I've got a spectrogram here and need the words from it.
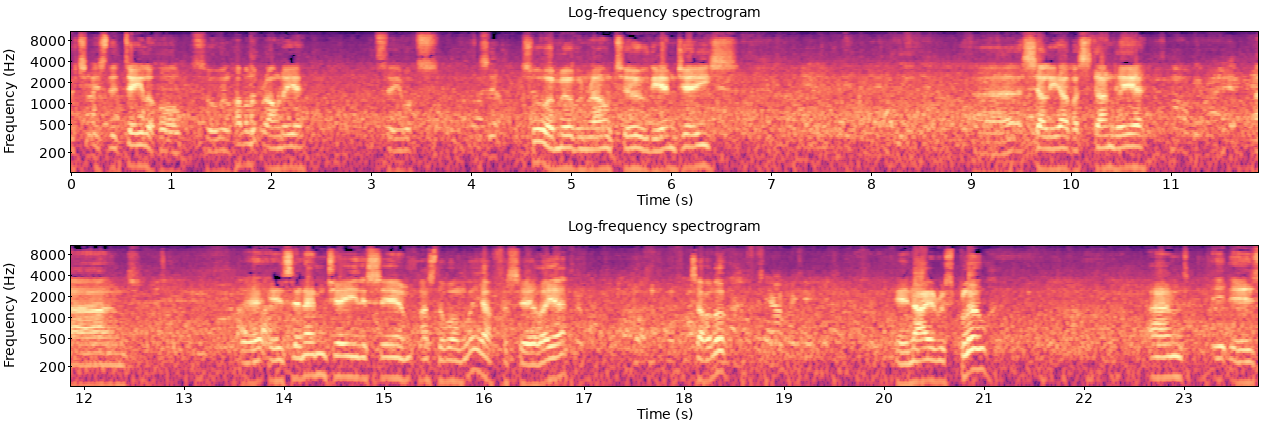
which is the dealer hall. So we'll have a look around here and see what's for. So we're moving round to the MGs. Uh, Selly have a stand here, and there is an MG the same as the one we have for sale here. Let's have a look. In iris blue, and it is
